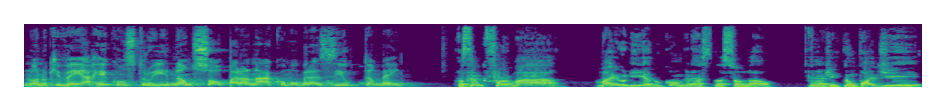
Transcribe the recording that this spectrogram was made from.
no ano que vem a reconstruir não só o Paraná, como o Brasil também. Nós temos que formar maioria no Congresso Nacional. Né? A gente não pode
